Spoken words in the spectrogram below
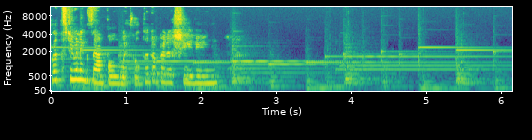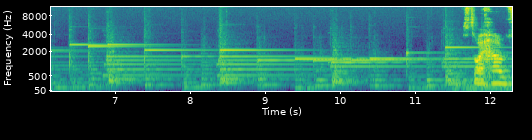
let's do an example with a little bit of shading. So I have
